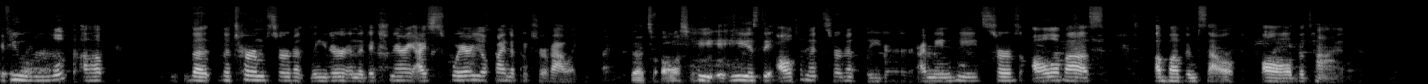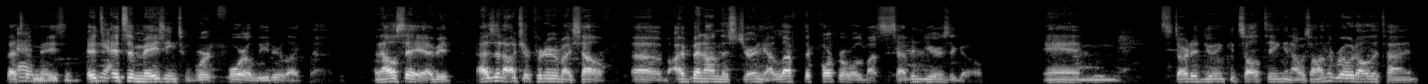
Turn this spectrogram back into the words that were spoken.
if you look up the the term servant leader in the dictionary, I swear you'll find a picture of Alec. That's awesome. He he is the ultimate servant leader. I mean, he serves all of us above himself all the time. That's And- amazing. It's yeah. it's amazing to work for a leader like that. And I'll say, I mean, as an entrepreneur myself, um, I've been on this journey. I left the corporate world about seven years ago, and started doing consulting. And I was on the road all the time,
